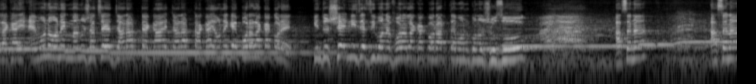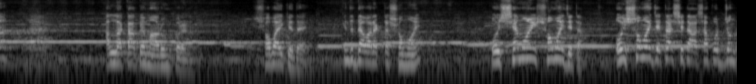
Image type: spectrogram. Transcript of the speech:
এলাকায় এমনও অনেক মানুষ আছে, যারা টাকায় যারা টাকায় অনেকে পড়ালেখা করে, কিন্তু সে নিজে জীবনে পড়ালেখা করার তেমন কোনো সুযোগ আছে না? আছে না? আল্লাহ কাউকে মারুম করে না, সবাইকে দেয়। কিন্তু দেওয়ার একটা সময়, ওই সময় সময় যেটা, ওই সময় যেটা, সেটা আসা পর্যন্ত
